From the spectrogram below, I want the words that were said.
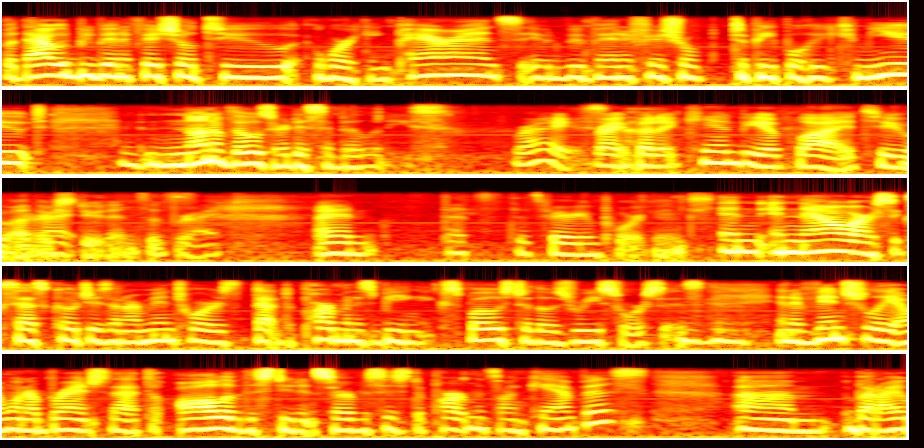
But that would be beneficial to working parents. It would be beneficial to people who commute. Mm-hmm. None of those are disabilities. right, right. But it can be applied to other Right. students. It's Right. and that's that's very important. and and now our success coaches and our mentors that department is being exposed to those resources and eventually i want to branch that to all of the student services departments on campus um, but I,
